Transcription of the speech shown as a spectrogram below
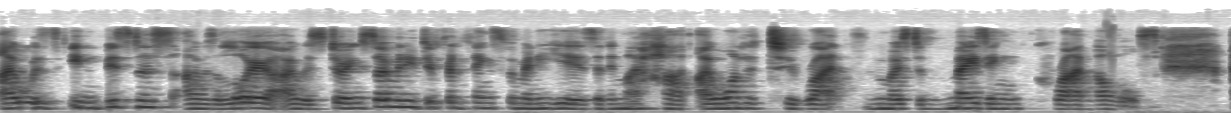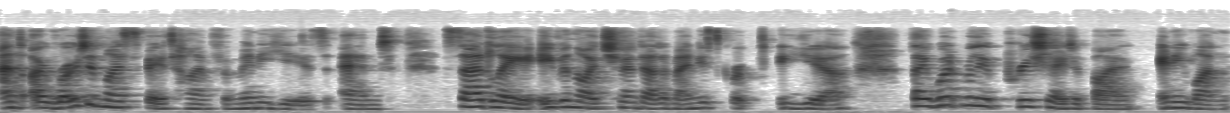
I was in business, I was a lawyer, I was doing so many different things for many years, and in my heart, I wanted to write the most amazing crime novels. And I wrote in my spare time for many years, and sadly, even though I churned out a manuscript a year, they weren't really appreciated by anyone,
